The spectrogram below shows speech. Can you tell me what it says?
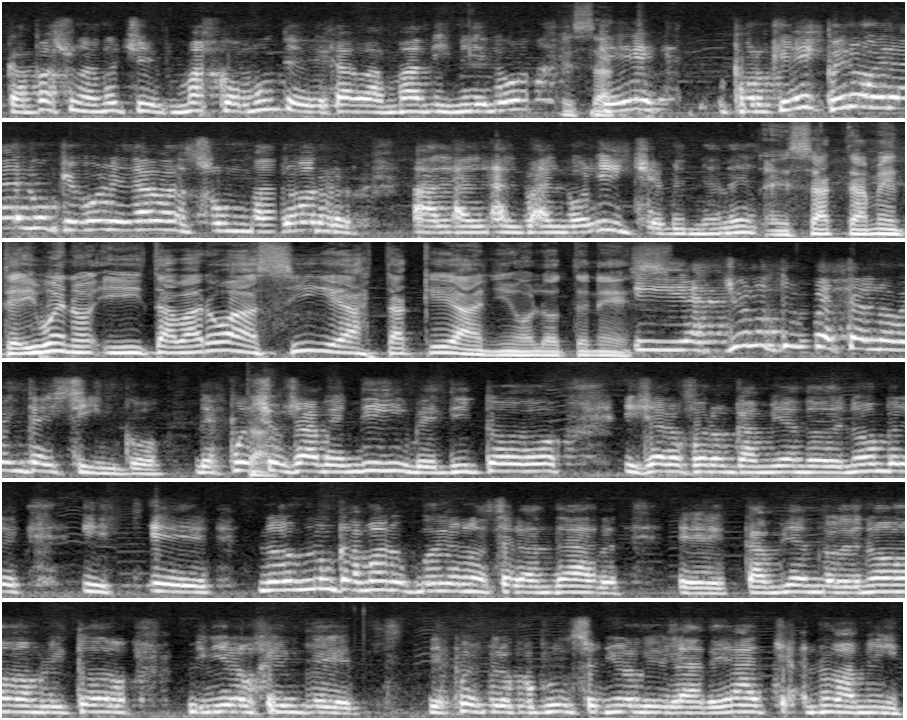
capaz una noche más común, te dejaba más dinero, que, porque, pero era algo que vos le dabas un valor al, al, boliche, ¿me entendés? Exactamente. Y bueno, ¿y Tabaroa sigue hasta qué año lo tenés? Y yo lo tuve hasta el 95. Después yo ya vendí, vendí todo y ya lo fueron cambiando de nombre y eh, nunca más lo pudieron hacer andar eh, cambiando de nombre y todo. Vinieron gente después me lo compró un señor de la de Hacha, no a mí,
